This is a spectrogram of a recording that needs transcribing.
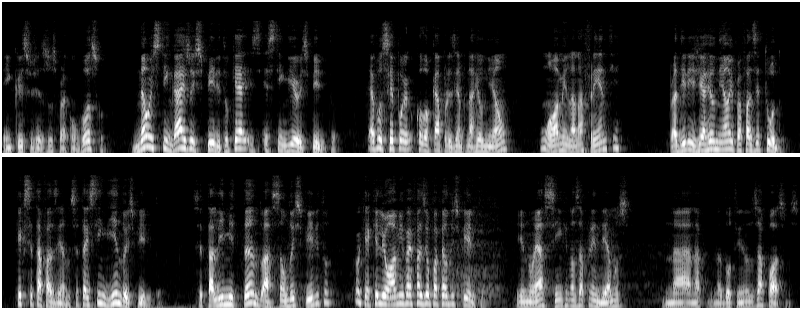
em Cristo Jesus para convosco. Não extingais o espírito. O que é extinguir o espírito? É você por, colocar, por exemplo, na reunião, um homem lá na frente para dirigir a reunião e para fazer tudo. O que, que você está fazendo? Você está extinguindo o espírito. Você está limitando a ação do espírito, porque aquele homem vai fazer o papel do espírito. E não é assim que nós aprendemos na, na, na doutrina dos apóstolos.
